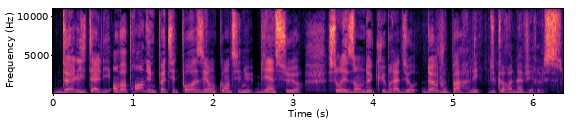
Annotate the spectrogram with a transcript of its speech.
de l'Italie. On va prendre une petite pause et on continue, bien sûr, sur les ondes de Cube Radio, de vous parler du coronavirus.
